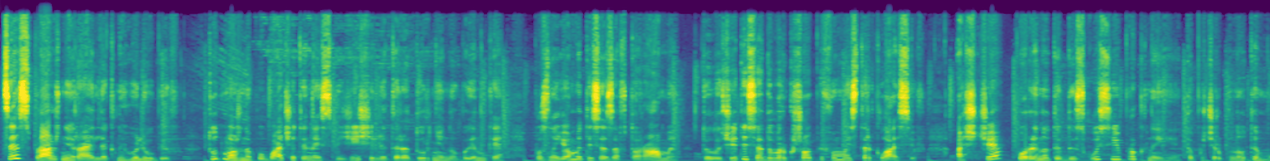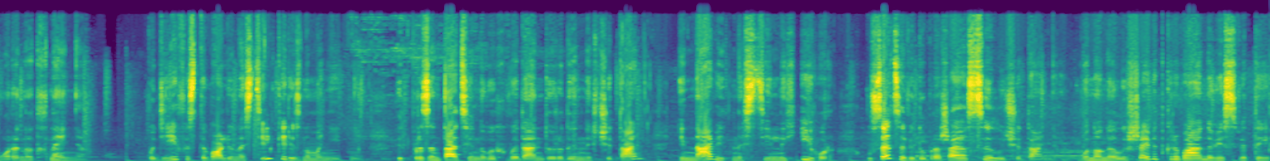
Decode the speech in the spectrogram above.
Це справжній рай для книголюбів. Тут можна побачити найсвіжіші літературні новинки, познайомитися з авторами, долучитися до воркшопів і майстер-класів, а ще поринути в дискусії про книги та почерпнути море натхнення. Події фестивалю настільки різноманітні від презентації нових видань до родинних читань і навіть настільних ігор. Усе це відображає силу читання. Воно не лише відкриває нові світи,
